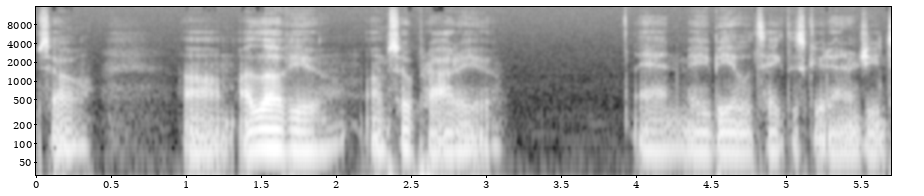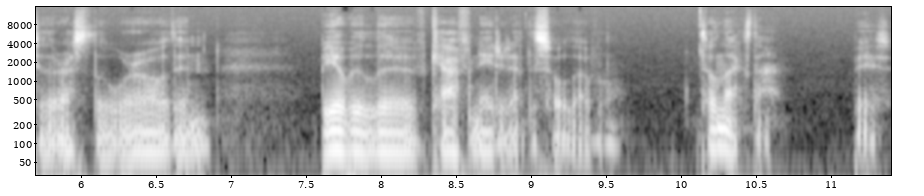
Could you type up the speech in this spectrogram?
So um, I love you. I'm so proud of you and maybe be able to take this good energy into the rest of the world and be able to live caffeinated at the soul level. Until next time, peace.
